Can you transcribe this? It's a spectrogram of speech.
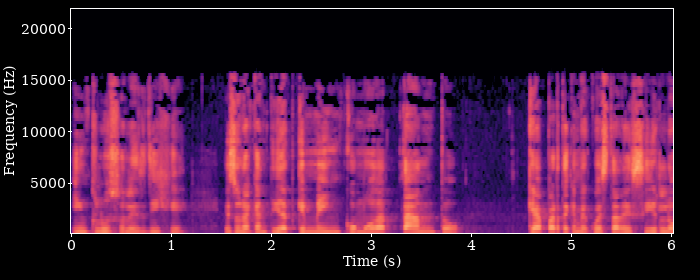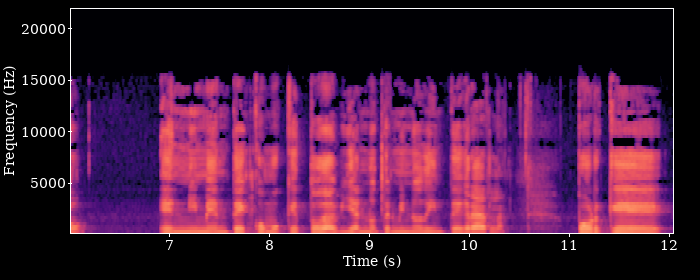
Incluso les dije, es una cantidad que me incomoda tanto que aparte que me cuesta decirlo, en mi mente como que todavía no termino de integrarla. Porque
